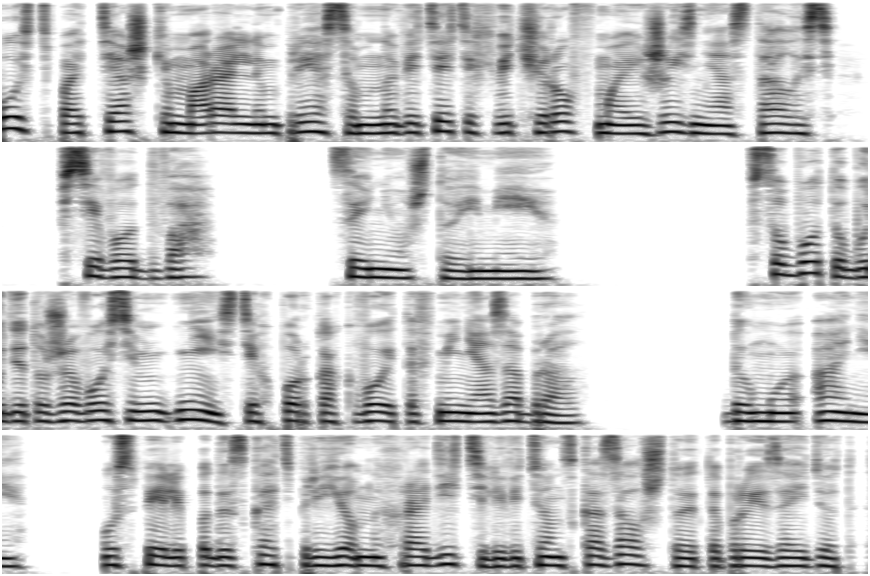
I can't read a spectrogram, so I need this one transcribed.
пусть под тяжким моральным прессом, но ведь этих вечеров в моей жизни осталось всего два. Ценю, что имею. В субботу будет уже восемь дней с тех пор, как Войтов меня забрал. Думаю, Ани успели подыскать приемных родителей, ведь он сказал, что это произойдет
